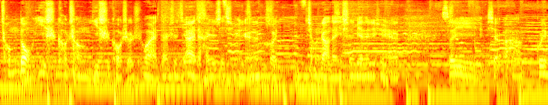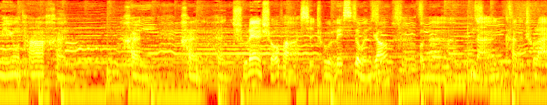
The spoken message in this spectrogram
冲动、一时口称、一时口舌之外，但是你爱的还是这群人和成长在你身边的这群人。所以，小啊，郭敬明用他很、很、很、很熟练的手法写出类似的文章，我们不难看得出来，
